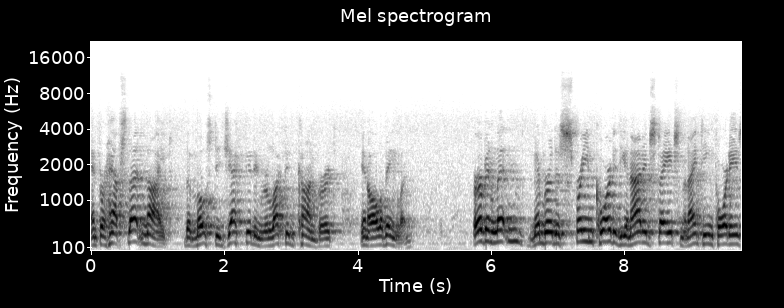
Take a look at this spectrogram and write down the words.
and perhaps that night the most dejected and reluctant convert in all of England. Irvin Linton, member of the Supreme Court of the United States in the 1940s,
